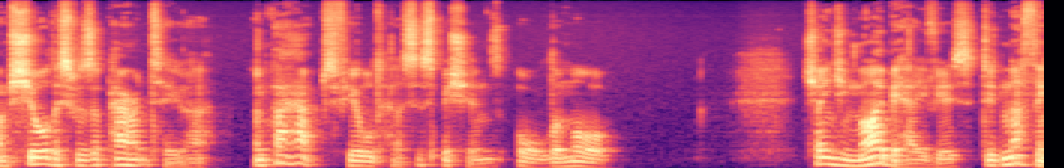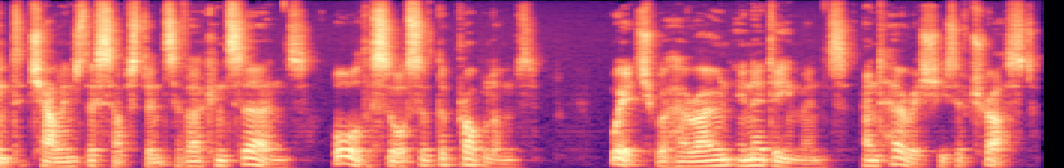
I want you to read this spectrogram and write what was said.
I'm sure this was apparent to her, and perhaps fueled her suspicions all the more. Changing my behaviours did nothing to challenge the substance of her concerns or the source of the problems, which were her own inner demons and her issues of trust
